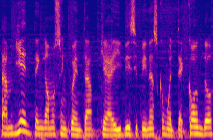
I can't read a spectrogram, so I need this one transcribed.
También tengamos en cuenta que hay disciplinas como el taekwondo,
